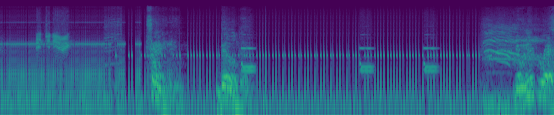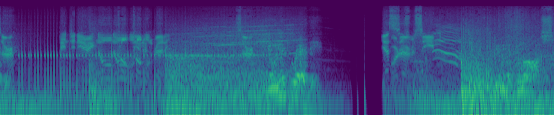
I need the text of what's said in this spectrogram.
Sir? Engineering. Training. Building. Unit ready. Sir? Engineering. No, no trouble. Unit ready. Sir? Unit ready. Yes, Orders sir. received. Unit lost.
